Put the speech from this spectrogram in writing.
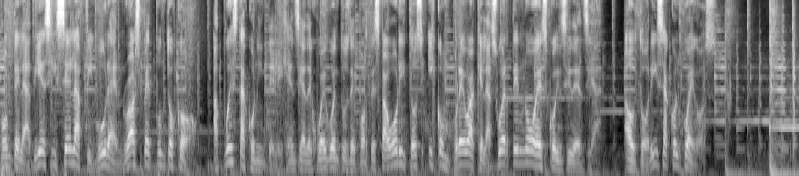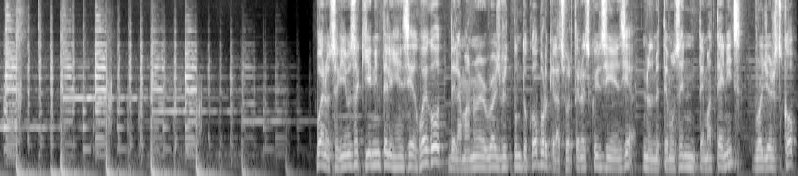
Ponte la 10 y sé la figura en rushbet.co. Apuesta con inteligencia de juego en tus deportes favoritos y comprueba que la suerte no es coincidencia. Autoriza con juegos. Bueno, seguimos aquí en Inteligencia de Juego de la mano de Rushbet.co porque la suerte no es coincidencia. Nos metemos en tema tenis, Rogers Cup,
